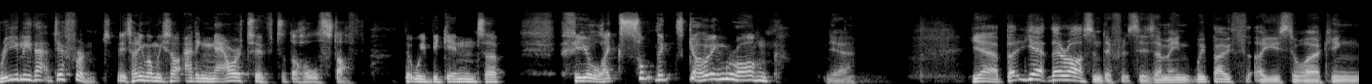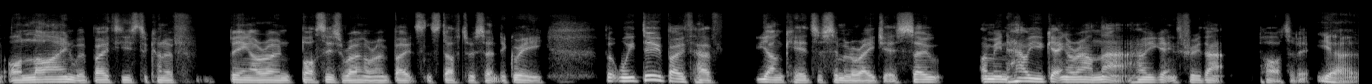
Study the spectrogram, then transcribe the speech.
really that different. It's only when we start adding narrative to the whole stuff that we begin to feel like something's going wrong. Yeah. Yeah, but yeah, there are some differences. I mean, we both are used to working online. We're both used to kind of being our own bosses, rowing our own boats and stuff to a certain degree. But we do both have young kids of similar ages. So, I mean, how are you getting around that? How are you getting through that part of it? Yeah,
